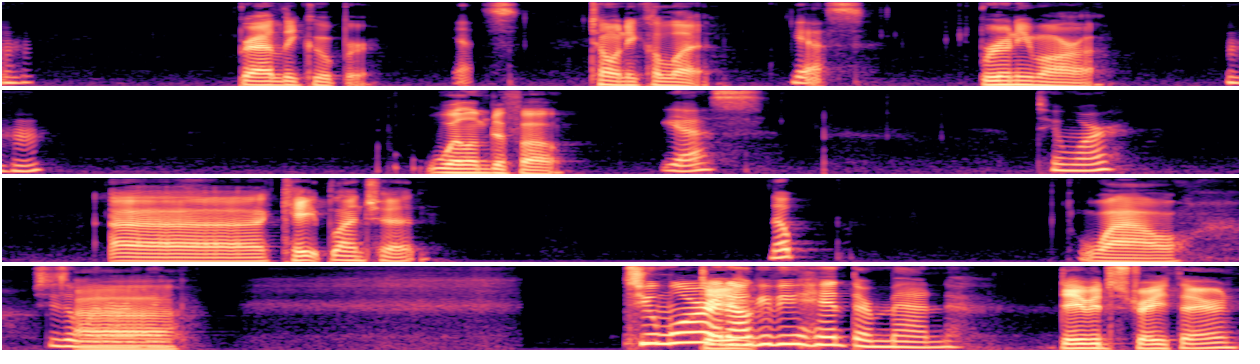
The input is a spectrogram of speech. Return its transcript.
Mhm. Bradley Cooper, Yes. Toni Collette, Yes. Rooney Mara, Mm-hmm. Willem Dafoe, Yes. Two more. uh, Cate Blanchett. Nope. Wow. She's a winner, I Uh, think. Two more, and I'll give you a hint. They're men. David Strathairn,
